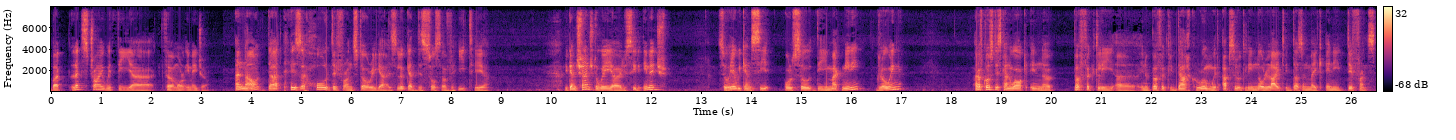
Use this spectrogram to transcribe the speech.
but let's try with the uh, thermal imager. And now that is a whole different story, guys. Look at this source of heat here. You can change the way uh, you see the image. So here we can see also the Mac Mini glowing. And of course this can work in a perfectly uh, in a perfectly dark room with absolutely no light. It doesn't make any difference.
